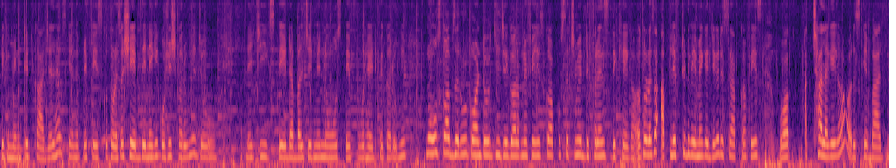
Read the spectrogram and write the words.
पिगमेंटेड काजल है। उसके अंदर अपने फेस को थोड़ा सा शेप देने की कोशिश करूँगी, जो अपने चीक्स पे डबल चिन में नोज़ पे फोर हेड पे करूँगी। नोज़ को आप ज़रूर कॉन्टोर कीजिएगा और अपने फेस को आपको सच में डिफरेंस दिखेगा। और थोड़ा सा अपलिफ्टेड वे में कीजिएगा, जिससे आपका फेस बहुत अच्छा लगेगा। और उसके बाद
